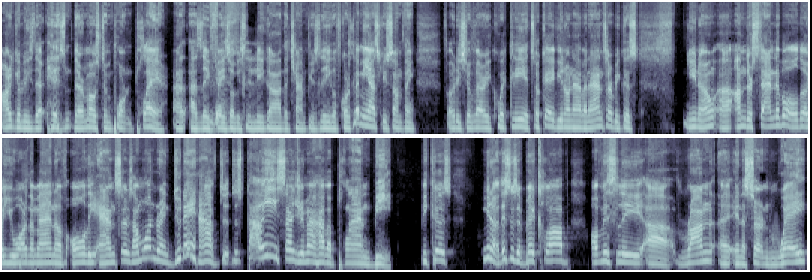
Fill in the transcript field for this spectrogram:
arguably their his their most important player as, as they yes. face obviously Liga, the Champions League. Of course, let me ask you something, Fabrizio, very quickly. It's okay if you don't have an answer because you know uh, understandable. Although you are the man of all the answers, I'm wondering, do they have does Paris Saint Germain have a plan B? Because you know this is a big club, obviously uh, run uh, in a certain way.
